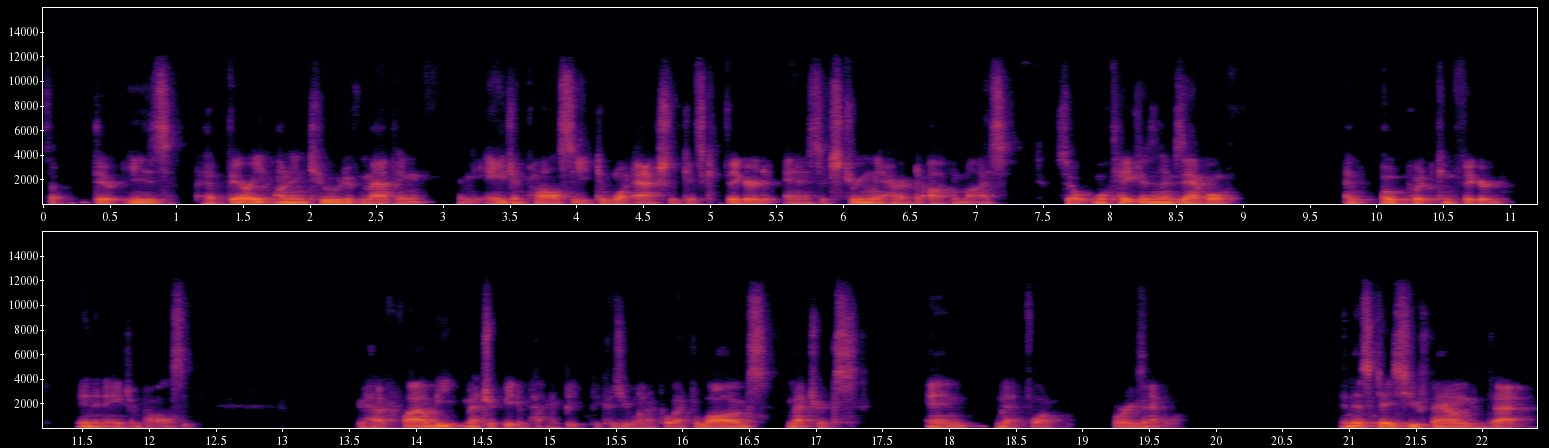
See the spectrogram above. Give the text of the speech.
So there is a very unintuitive mapping from the agent policy to what actually gets configured, and it's extremely hard to optimize. So we'll take as an example an output configured in an agent policy you have file beat, metric beat, and packet beat because you want to collect logs, metrics, and NetFlow, for example. In this case, you found that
